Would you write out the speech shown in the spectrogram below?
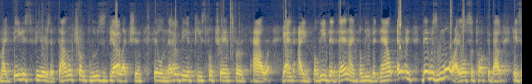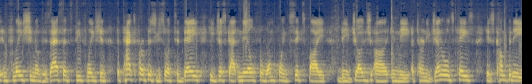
my biggest fear is if Donald Trump loses the yep. election, there will never yep. be a peaceful transfer of power. Yep. And I believed it then, I believe it now. Every there was more. I also talked about his inflation of his assets, deflation. For tax purpose, you saw today he just got nailed for 1.6 by the judge uh, in the Attorney General's case. His company,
